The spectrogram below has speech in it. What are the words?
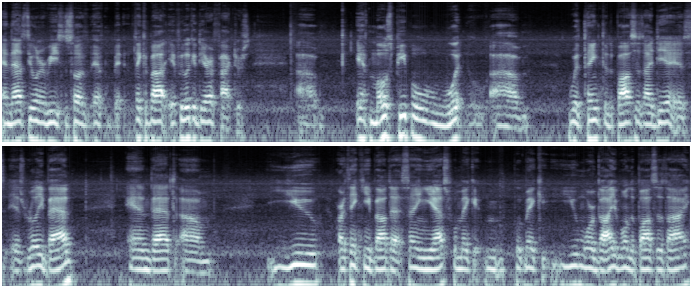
and that's the only reason. So, if, if think about if we look at the other factors, um, if most people would um, would think that the boss's idea is is really bad, and that um, you are thinking about that saying yes will make it will make you more valuable in the boss's eye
